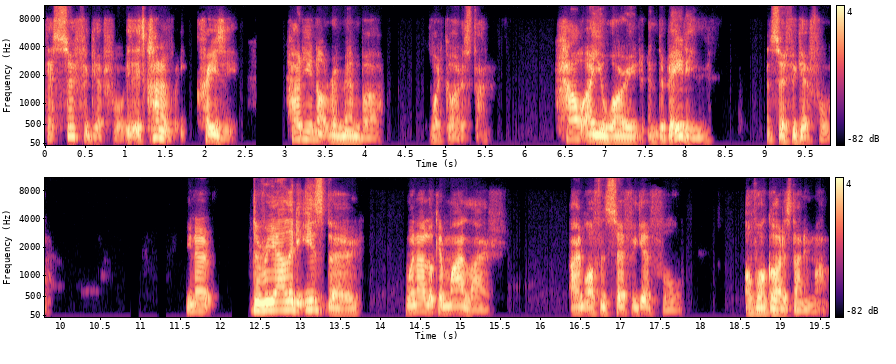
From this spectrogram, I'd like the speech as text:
they're so forgetful. It's kind of crazy. How do you not remember what God has done? How are you worried and debating and so forgetful? You know, the reality is, though, when I look at my life, I'm often so forgetful of what God has done in my life.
